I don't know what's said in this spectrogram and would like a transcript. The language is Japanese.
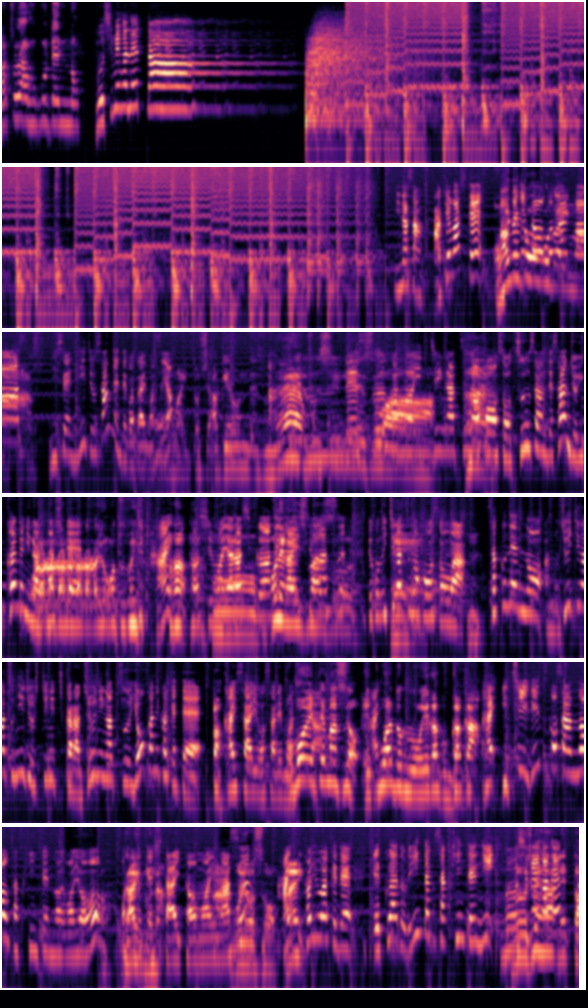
桂福店の。虫眼鏡と皆さん明けましておめでとうございます2023年でございますよ毎年開けるんですね不思議ですこのわ1月の放送、通算で31回目になりましてはい、今年もよろしくお願いします。で、この1月の放送は、えーうん昨年のあの11月27日から12月8日にかけてあ開催をされました。覚えてますよエクアドルを描く画家、はい、1位律子さんの作品展の模様をお届けしたいと思います。はい、はいというわけでエクアドルインタク作品展に虫虫眼鏡眼鏡と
